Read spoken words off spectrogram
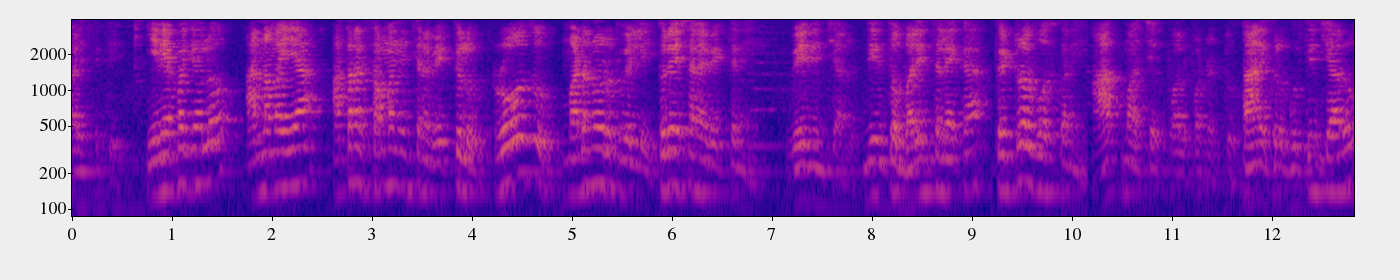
పరిస్థితి. ఈ నేపథ్యంలో అన్నమయ్య అతనికి సంబంధించిన వ్యక్తులు రోజు మడనూరుకు వెళ్ళి సురేష్ అనే వ్యక్తిని వేధించారు. దీంతో భరించలేక పెట్రోల్ పోసుకొని ఆత్మహత్యకు పాల్పడ్డట్టు స్థానికులు గుర్తించారు.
